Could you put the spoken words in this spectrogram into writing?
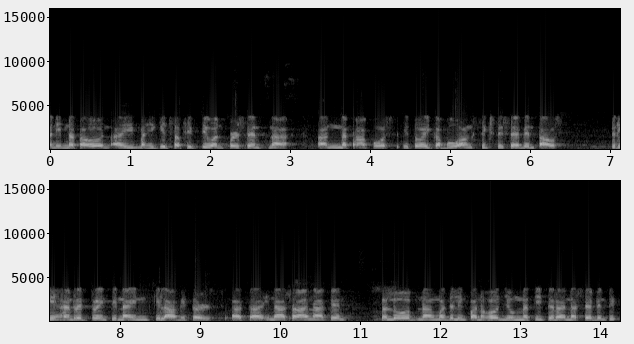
anim na taon ay mahigit sa 51% na ang natapos. Ito ay kabuang 67,329 kilometers. At ah, inaasahan natin sa loob ng madaling panahon, yung natitira na 70,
